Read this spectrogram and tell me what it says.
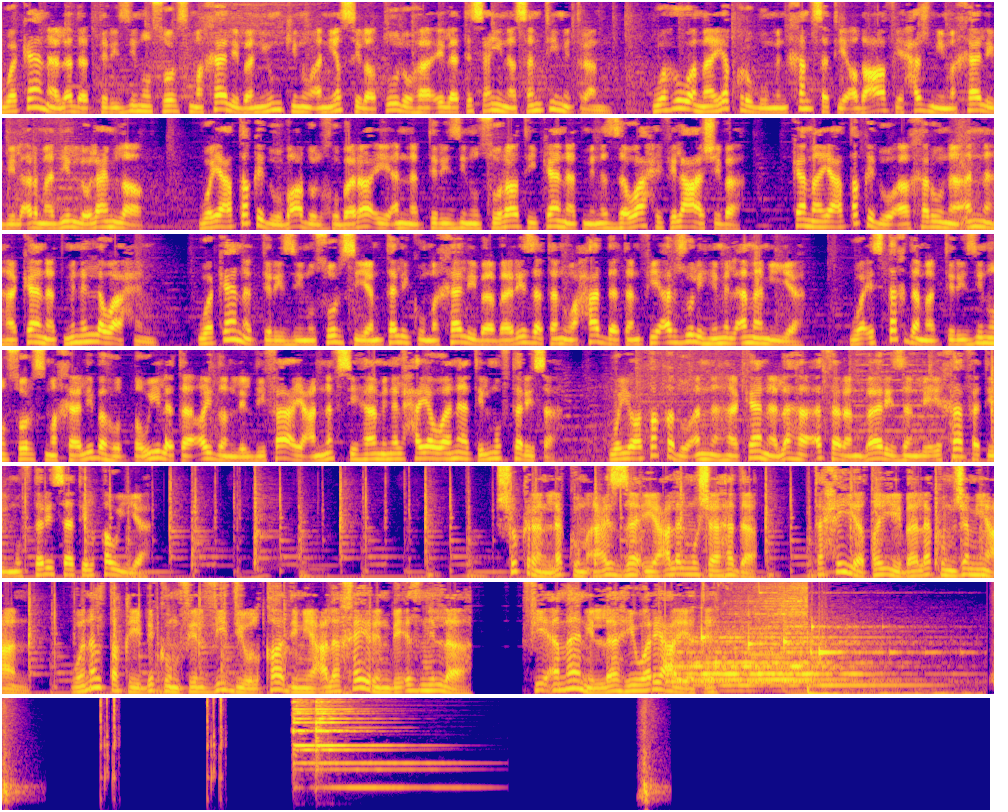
وكان لدى التريزينوسورس مخالبا يمكن أن يصل طولها إلى 90 سنتيمترا. وهو ما يقرب من خمسة أضعاف حجم مخالب الأرماديلو العملاق. ويعتقد بعض الخبراء أن التريزينوسورات كانت من الزواحف العاشبة. كما يعتقد آخرون أنها كانت من اللواحم وكان التريزينوسورس يمتلك مخالب بارزة وحادة في أرجلهم الأمامية. واستخدم التريزينوسورس مخالبه الطويلة أيضا للدفاع عن نفسها من الحيوانات المفترسة ويعتقد أنها كان لها أثرا بارزا لإخافة المفترسات القوية. شكرا لكم أعزائي على المشاهدة. تحية طيبة لكم جميعا. ونلتقي بكم في الفيديو القادم على خير بإذن الله. في أمان الله ورعايته.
